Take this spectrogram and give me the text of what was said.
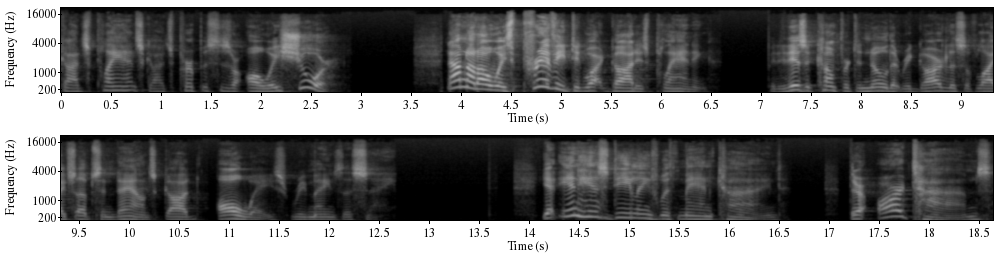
God's plans, God's purposes are always sure. Now, I'm not always privy to what God is planning, but it is a comfort to know that regardless of life's ups and downs, God always remains the same. Yet, in his dealings with mankind, there are times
